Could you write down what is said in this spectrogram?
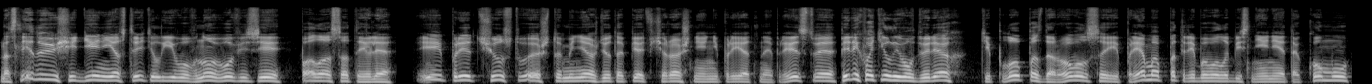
На следующий день я встретил его вновь в офисе Палас отеля и, предчувствуя, что меня ждет опять вчерашнее неприятное приветствие, перехватил его в дверях, тепло поздоровался и прямо потребовал объяснения такому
